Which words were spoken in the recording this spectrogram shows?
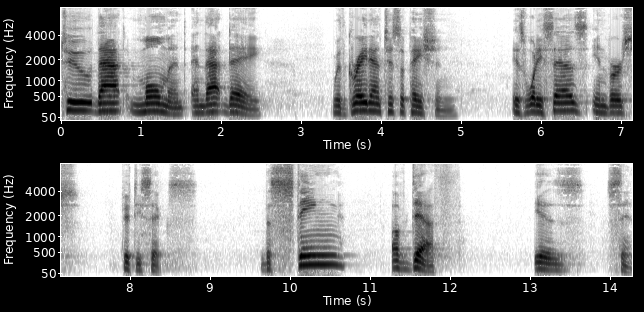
to that moment and that day with great anticipation is what he says in verse 56 The sting of death is sin.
